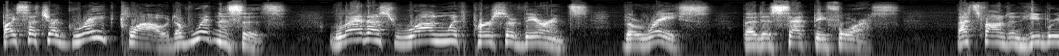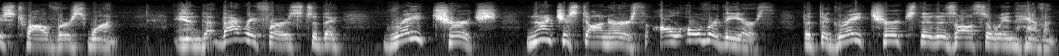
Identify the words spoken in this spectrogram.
by such a great cloud of witnesses, let us run with perseverance the race that is set before us. That's found in Hebrews 12, verse 1. And that refers to the great church, not just on earth, all over the earth, but the great church that is also in heaven.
